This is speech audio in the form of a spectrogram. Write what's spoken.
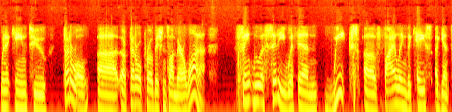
when it came to federal uh, or federal prohibitions on marijuana. St. Louis City, within weeks of filing the case against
